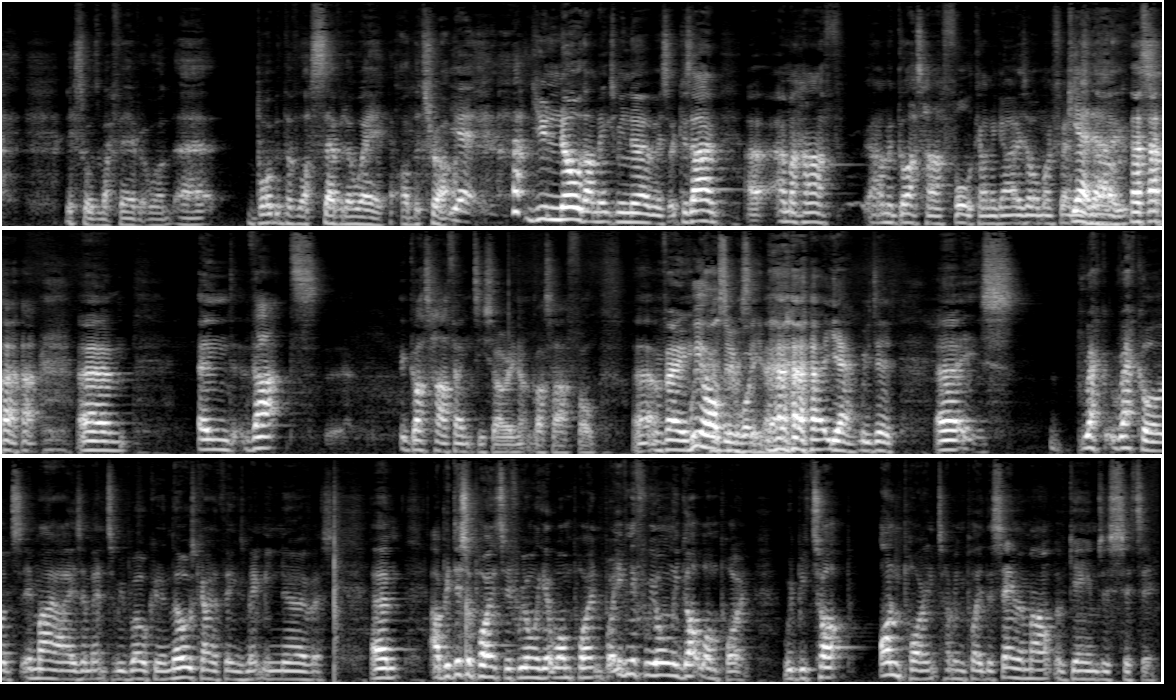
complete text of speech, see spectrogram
This one's my favourite one. Uh, Bournemouth have lost seven away on the trot. Yeah, you know that makes me nervous because I'm I- I'm a half I'm a glass half full kind of guy as all my friends Get know. um, and that's glass half empty. Sorry, not glass half full. Uh, I'm very. We all knew what you yeah, we did. Uh, it's rec- records in my eyes are meant to be broken, and those kind of things make me nervous. Um, I'll be disappointed if we only get one point, but even if we only got one point, we'd be top on point, having played the same amount of games as City.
